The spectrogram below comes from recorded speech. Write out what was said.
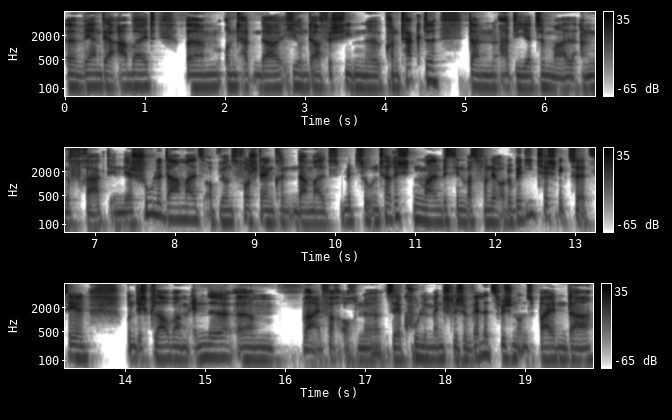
äh, während der Arbeit ähm, und hatten da hier und da verschiedene Kontakte. Dann hat die Jette mal angefragt in der Schule damals, ob wir uns vorstellen könnten, damals mit zu unterrichten, mal ein bisschen was von der Orthopädie-Technik zu erzählen. Und ich glaube, am Ende ähm, war einfach auch eine sehr coole menschliche Welle zwischen uns beiden da,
